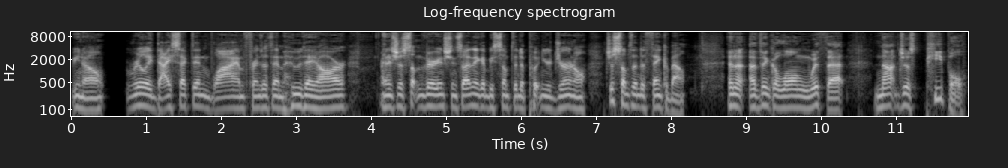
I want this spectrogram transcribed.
you know, really dissecting why I'm friends with them, who they are, and it's just something very interesting. So I think it'd be something to put in your journal, just something to think about. And I think along with that, not just people,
